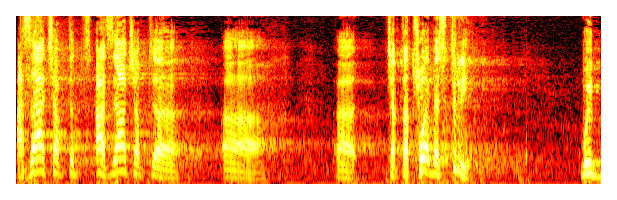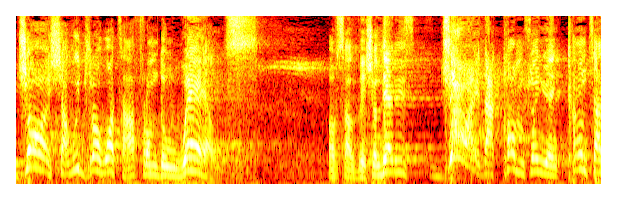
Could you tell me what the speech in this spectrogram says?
Isaiah chapter, Isaiah chapter, uh, uh, chapter 12, verse 3. With joy shall we draw water from the wells of salvation. There is joy that comes when you encounter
